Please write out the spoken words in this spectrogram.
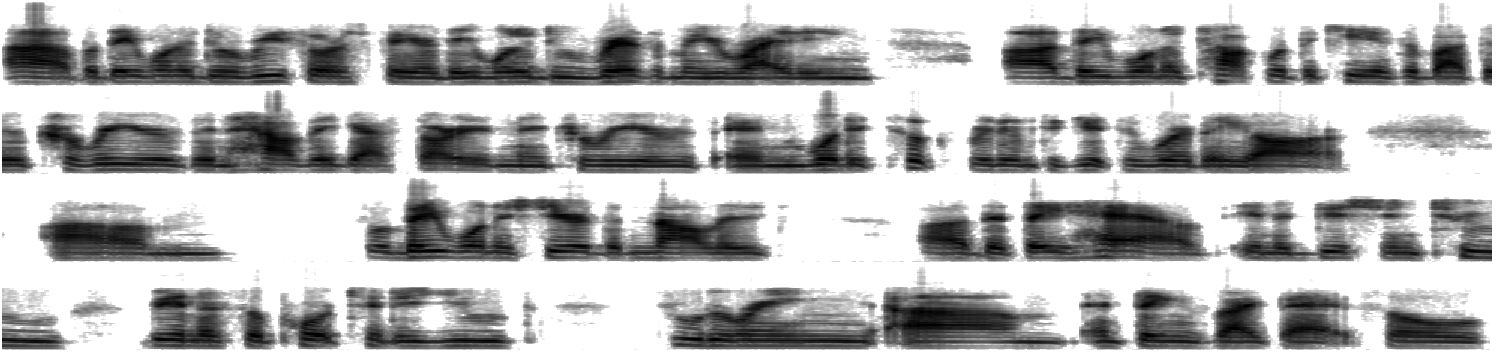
Uh, but they want to do a resource fair. They want to do resume writing. Uh, they want to talk with the kids about their careers and how they got started in their careers and what it took for them to get to where they are. Um, so they want to share the knowledge uh, that they have in addition to being a support to the youth, tutoring, um, and things like that. So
